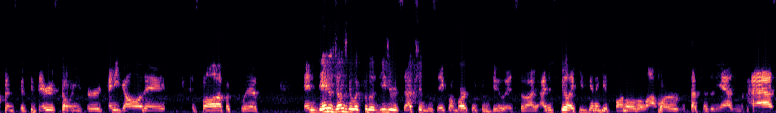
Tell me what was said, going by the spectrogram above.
offense because Kadarius Toney's hurt, Kenny Golladay has fallen off a cliff. And Daniel Jones can look for those easy receptions, and Saquon Barkley can do it. So I, I just feel like he's going to get funneled a lot more receptions than he has in the past.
